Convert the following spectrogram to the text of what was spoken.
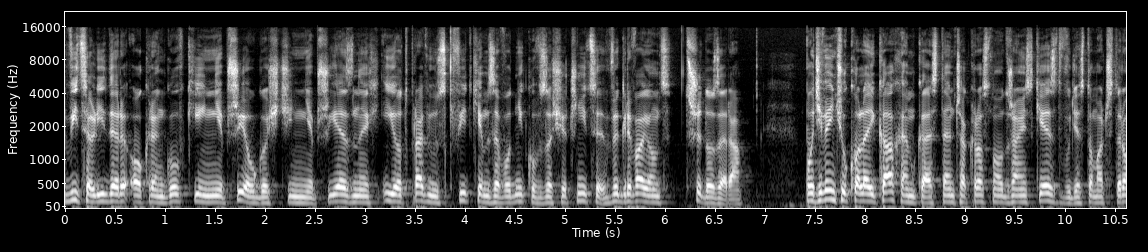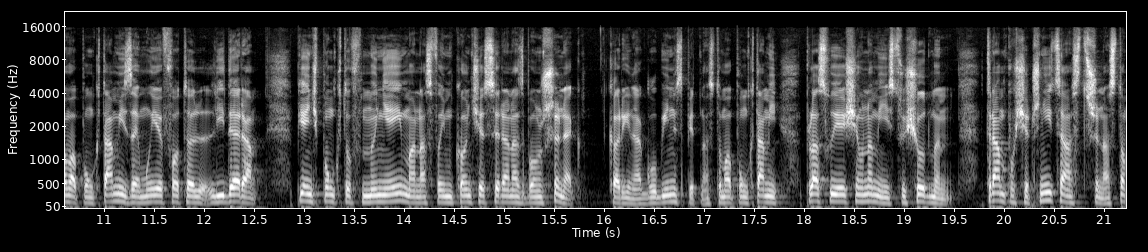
Wicelider okręgówki nie przyjął gościnnie przyjezdnych i odprawił z kwitkiem zawodników z Osiecznicy, wygrywając 3 do 0. Po dziewięciu kolejkach MKS Tęcza Krosno-Odrzańskie z 24 punktami zajmuje fotel lidera. 5 punktów mniej ma na swoim koncie Syrena z Bąszynek. Karina Gubin z 15 punktami plasuje się na miejscu siódmym. Tramp Osiecznica z 13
